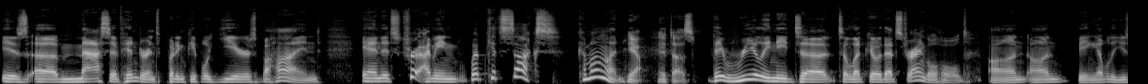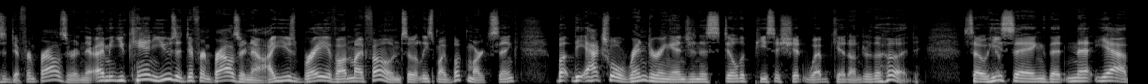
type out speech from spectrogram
is a massive hindrance, putting people years behind. And it's true. I mean, WebKit sucks. Come on. yeah, it does. They really need to to let go of that stranglehold on on being able to use a different browser in there. I mean, you can use a different browser now. I use Brave on my phone, so at least my bookmarks sync. But the actual rendering engine is still the piece of shit WebKit under the hood. So he's saying that, yeah.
